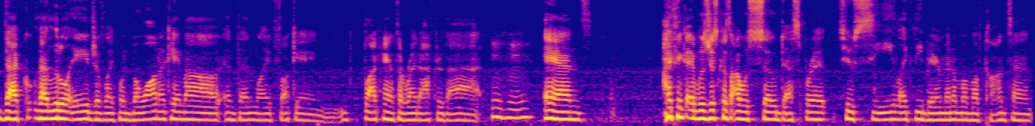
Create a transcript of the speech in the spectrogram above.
that that little age of like when Moana came out, and then like fucking Black Panther right after that, mm-hmm. and I think it was just because I was so desperate to see like the bare minimum of content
